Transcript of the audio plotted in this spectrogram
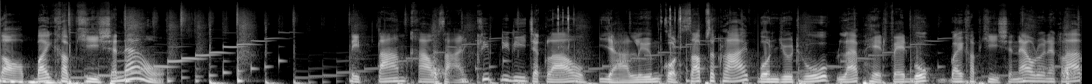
สอบใบขับขี่ชาแนลติดตามข่าวสารคลิปดี ๆ จากเรา อย่าลืมกด Subscribe บน YouTube และเพจ Facebook ใบขับขี่ชาแนลด้วยนะครับ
